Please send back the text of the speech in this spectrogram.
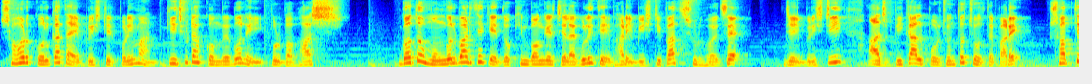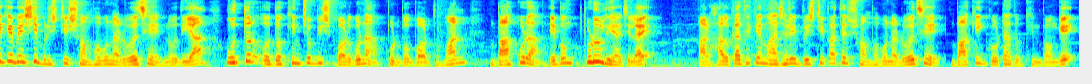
শহর কলকাতায় বৃষ্টির পরিমাণ কিছুটা কমবে বলেই পূর্বাভাস। গত মঙ্গলবার থেকে দক্ষিণবঙ্গের জেলাগুলিতে ভারী বৃষ্টিপাত শুরু হয়েছে। যেই বৃষ্টি আজ বিকাল পর্যন্ত চলতে পারে। সবথেকে বেশি বৃষ্টির সম্ভাবনা রয়েছে নদিয়া, উত্তর ও দক্ষিণ চব্বিশ পরগনা, পূর্ব বর্ধমান, বাঁকুড়া এবং পুরুলিয়া জেলায়। আর হালকা থেকে মাঝারি বৃষ্টিপাতের সম্ভাবনা রয়েছে বাকি গোটা দক্ষিণবঙ্গে।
